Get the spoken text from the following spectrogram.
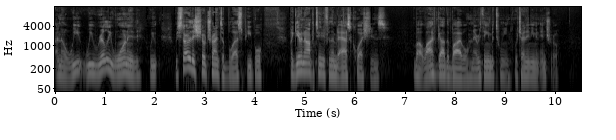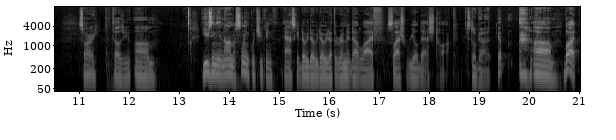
I know we we really wanted we we started this show trying to bless people by giving an opportunity for them to ask questions about life, God, the Bible, and everything in between, which I didn't even intro. Sorry, tells you. Um, using the anonymous link, which you can ask at www.theremnant.life slash real dash talk. still got it. Yep. Um, but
